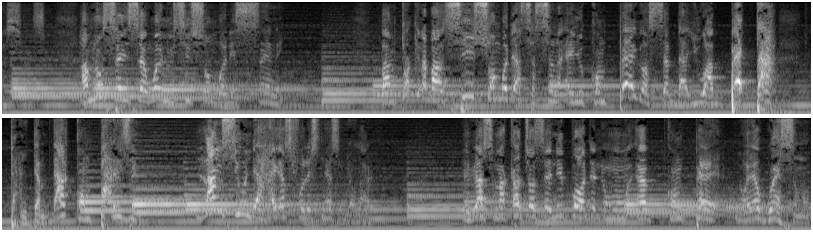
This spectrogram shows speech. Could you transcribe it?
asase. I'm not saying say when you see somebody sinning But I'm talking about seeing somebody as a sinner and you compare yourself that you are better than them. That comparison lands you in the highest foolishness in your life. If you ask my culture, say, anybody compare, no, you're worse. No,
